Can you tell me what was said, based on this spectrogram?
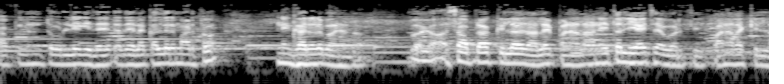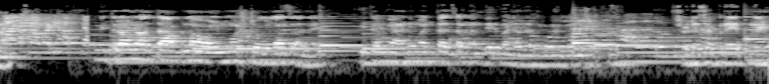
आपण तोडले गेले तर त्याला कलर मारतो आणि घराला बनवतो. बघा असा आपला किल्ला झालाय पणाला. आणि इथं लिहायचं आहे वरती पणाला किल्ला. मित्रांनो आता आपला ऑलमोस्ट होईला झालाय. इथं मी हनुमंताचं मंदिर बनवलं तुम्ही बघू शकता. छोटासा प्रयत्न आहे.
